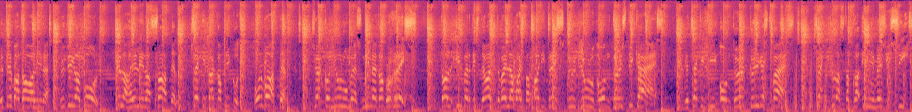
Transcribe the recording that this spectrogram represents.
et ebatavaline nüüd igal pool kellahellinas saatel. Jacki päkapikud on vaatel, Jack on jõulumees nimega Progress. tal Ilverdiste alt välja paistab adidress, nüüd jõulud on tõesti käes ja Jackilgi on tööd kõigest väes. Jack külastab ka inimesi siis,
